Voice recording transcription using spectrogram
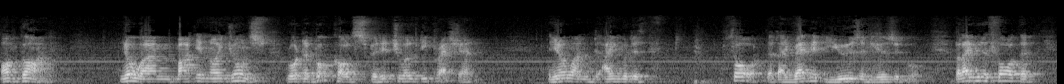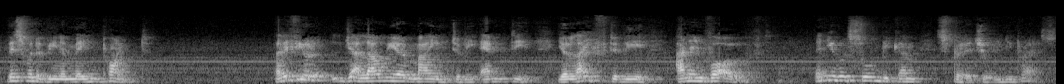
of God. Know, um, Martyn Lloyd-Jones wrote a book called Spiritual Depression. You know, and I would have thought that I read it years and years ago, but I would have thought that this would have been a main point. That if you allow your mind to be empty, your life to be uninvolved, then you will soon become spiritually depressed.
